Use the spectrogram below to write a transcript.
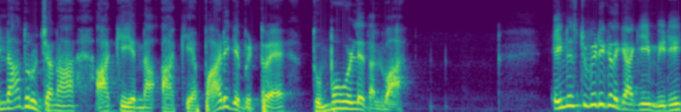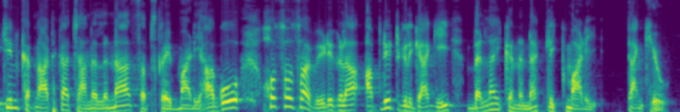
ಇನ್ನಾದರೂ ಜನ ಆಕೆಯನ್ನು ಆಕೆಯ ಪಾಡಿಗೆ ಬಿಟ್ಟರೆ ತುಂಬ ಒಳ್ಳೆಯದಲ್ವಾ ಇನ್ನಷ್ಟು ವಿಡಿಯೋಗಳಿಗಾಗಿ ಮೀಡಿಯೇಟಿನ್ ಕರ್ನಾಟಕ ಚಾನಲನ್ನು ಸಬ್ಸ್ಕ್ರೈಬ್ ಮಾಡಿ ಹಾಗೂ ಹೊಸ ಹೊಸ ವಿಡಿಯೋಗಳ ಅಪ್ಡೇಟ್ಗಳಿಗಾಗಿ ಬೆಲ್ಲೈಕನನ್ನು ಕ್ಲಿಕ್ ಮಾಡಿ. Thank you.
